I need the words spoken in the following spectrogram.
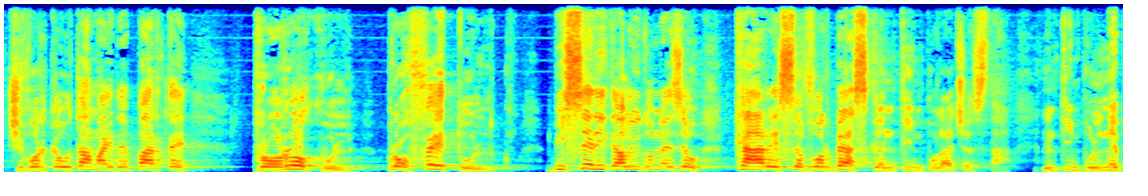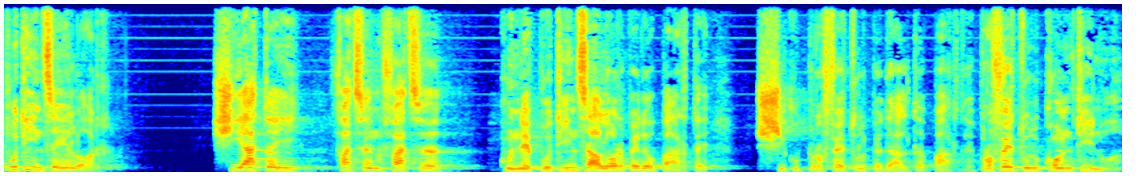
și vor căuta mai departe prorocul, profetul, biserica lui Dumnezeu, care să vorbească în timpul acesta, în timpul neputinței lor. Și iată-i față în față cu neputința lor pe de o parte și cu profetul pe de altă parte. Profetul continuă.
